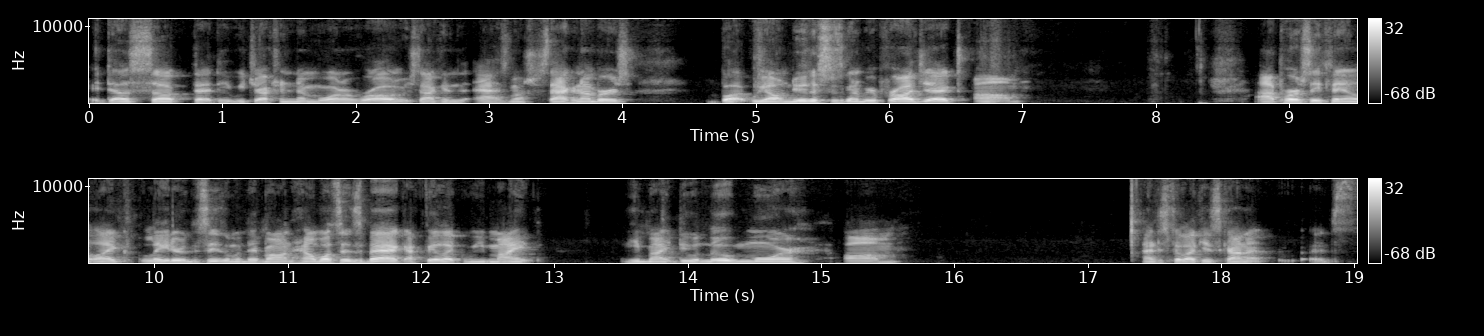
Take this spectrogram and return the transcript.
it does suck that we drafted number one overall and he's not getting as much sack numbers, but we all knew this was going to be a project. Um, I personally feel like later in the season when Devon Helmets is back, I feel like we might, he might do a little more. Um, I just feel like he's kind of it's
